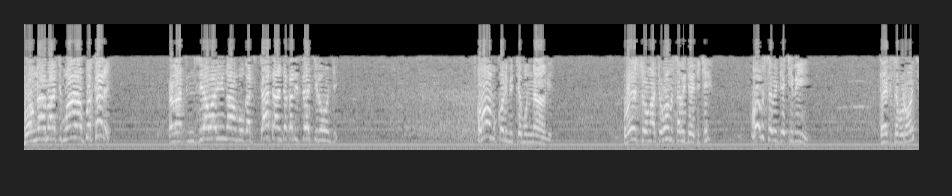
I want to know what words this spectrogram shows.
Bwongamba nti mwana gwe kale. Nga nti nzira walinga mbuuka ti taata njagaliza ekirungi oba omukolimidde munnange. Olw'ensonga nti oba omusabidde ekiki? Oba omusabidde kibi terekese bulungi?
